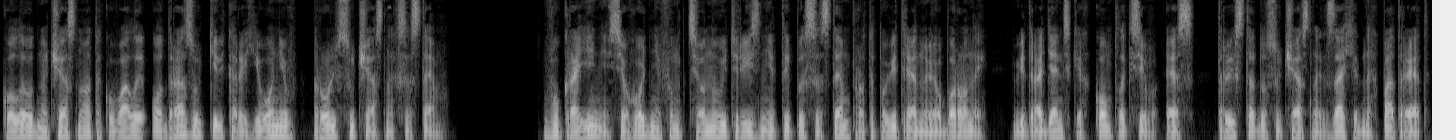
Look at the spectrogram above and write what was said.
коли одночасно атакували одразу кілька регіонів роль сучасних систем. В Україні сьогодні функціонують різні типи систем протиповітряної оборони від радянських комплексів С-300 до сучасних західних Патріот,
